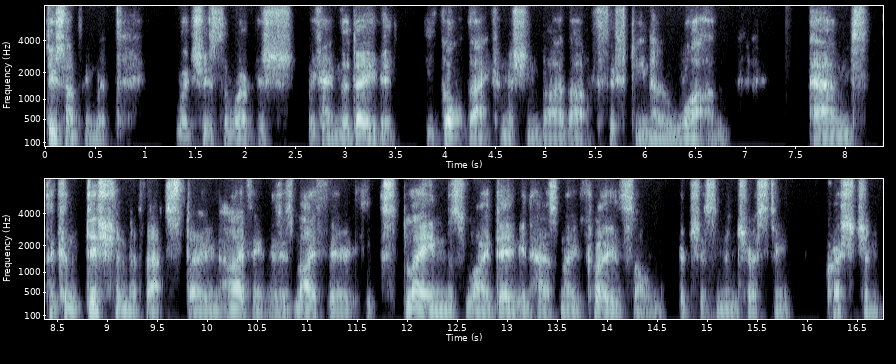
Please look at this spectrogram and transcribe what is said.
do something with, which is the work which became the David. He got that commission by about 1501 and the condition of that stone, I think this is my theory, explains why David has no clothes on, which is an interesting question.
